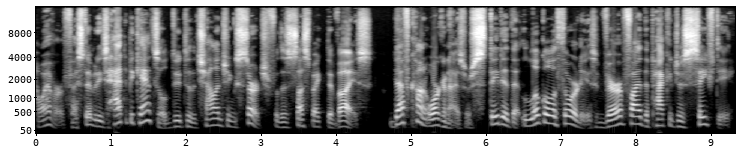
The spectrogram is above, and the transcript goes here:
However, festivities had to be canceled due to the challenging search for the suspect device. DEF CON organizers stated that local authorities verified the package's safety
